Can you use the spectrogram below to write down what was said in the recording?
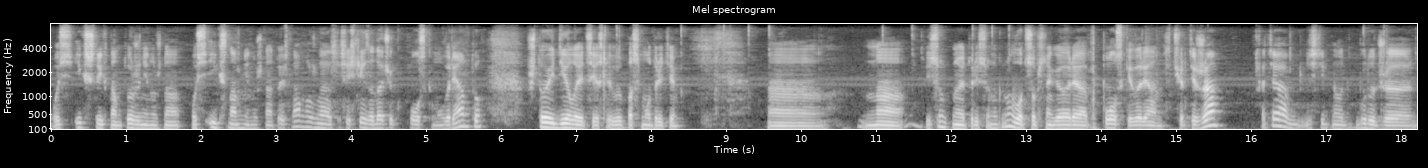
Ось x' нам тоже не нужна, ось x нам не нужна. То есть нам нужно свести задачу к плоскому варианту, что и делается, если вы посмотрите э, на рисунок, но это рисунок, ну вот, собственно говоря, плоский вариант чертежа. Хотя, действительно, вот будут же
